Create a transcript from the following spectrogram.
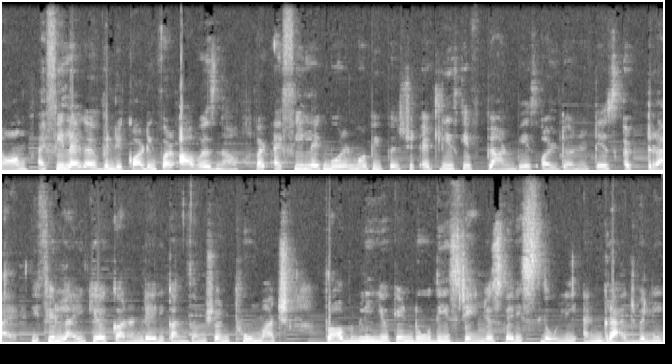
long. I feel like I've been recording for hours now but I feel like more and more people should at least give plant-based alternatives a try. If you like your current dairy consumption too much probably you can do these changes very slowly and gradually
